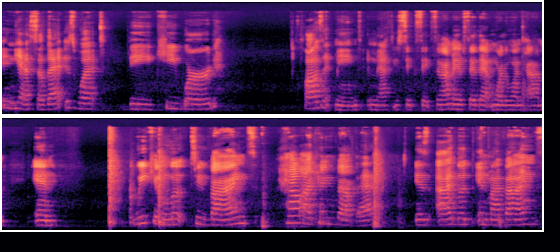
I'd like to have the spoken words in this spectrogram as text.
And yeah, so that is what the key word closet means in Matthew 6 6. And I may have said that more than one time. And we can look to Vine's. How I came about that is I looked in my Vine's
